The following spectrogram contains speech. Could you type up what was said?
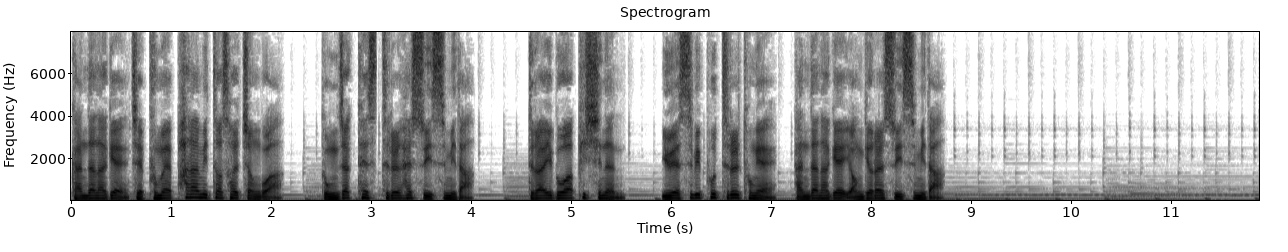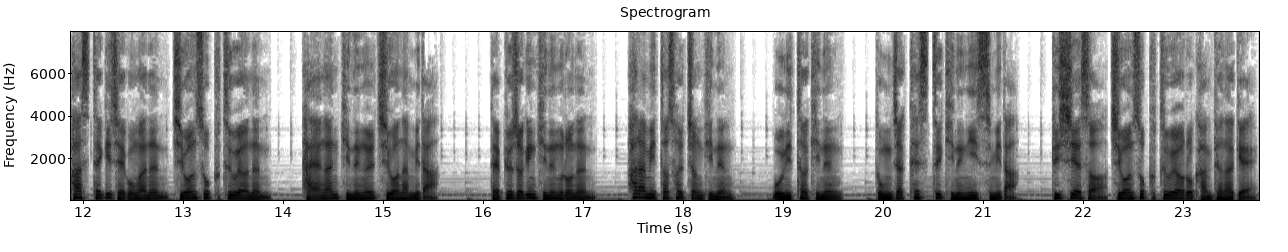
간단하게 제품의 파라미터 설정과 동작 테스트를 할 수 있습니다. 드라이브와 PC는 USB 포트를 통해 간단하게 연결할 수 있습니다. 파스텍이 제공하는 지원 소프트웨어는 다양한 기능을 지원합니다. 대표적인 기능으로는 파라미터 설정 기능, 모니터 기능, 동작 테스트 기능이 있습니다. PC에서 지원 소프트웨어로 간편하게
